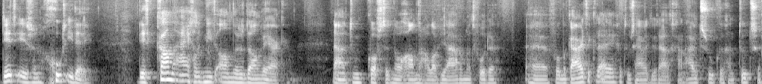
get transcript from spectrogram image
dit is een goed idee. Dit kan eigenlijk niet anders dan werken. Nou, en toen kostte het nog anderhalf jaar om dat voor, de, uh, voor elkaar te krijgen. Toen zijn we het inderdaad gaan uitzoeken, gaan toetsen.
